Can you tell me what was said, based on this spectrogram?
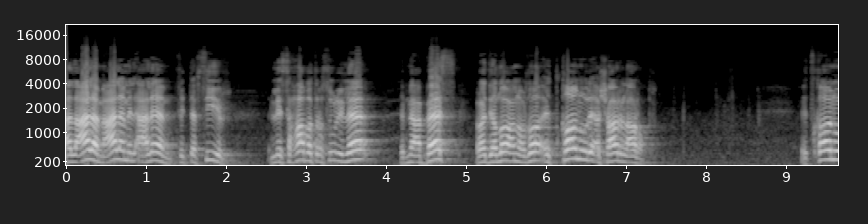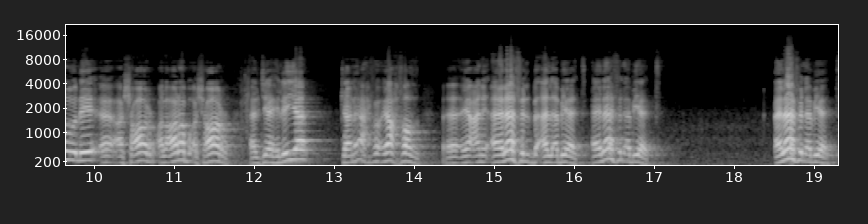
العلم علم الأعلام في التفسير لصحابة رسول الله ابن عباس رضي الله عنه وأرضاه اتقانوا لأشعار العرب. اتقانوا لأشعار العرب وأشعار الجاهلية كان يحفظ يعني آلاف الأبيات آلاف الأبيات. آلاف الأبيات.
